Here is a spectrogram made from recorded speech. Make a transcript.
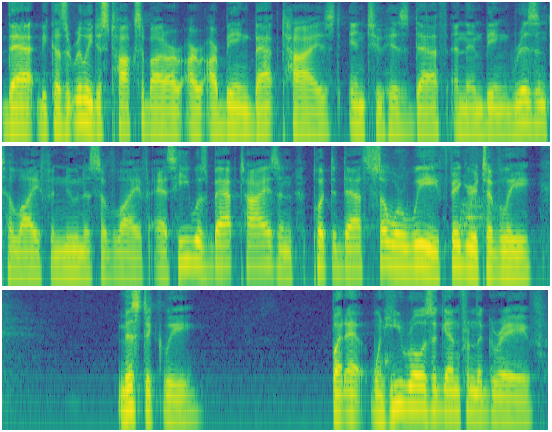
that because it really just talks about our, our, our, being baptized into his death and then being risen to life and newness of life. As he was baptized and put to death, so were we, figuratively, mystically. But at, when he rose again from the grave,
